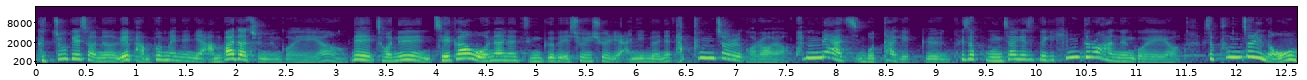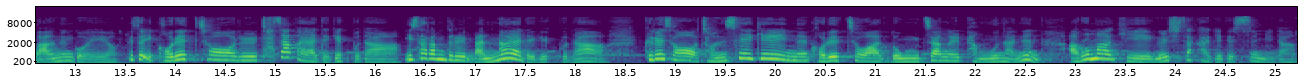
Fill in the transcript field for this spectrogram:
그쪽에서는 왜 반품했느냐 안 받아주는 거예요. 근데 저는 제가 원하는 등급의 에센셜이 아니면 다 품절을 걸어요. 판매하지 못하게끔. 그래서 공장에서 되게 힘들어하는 거예요. 그래서 품절이 너무 많은 거예요. 그래서 이 거래처를 찾아가야 되겠구나. 이 사람들을 만나야 되겠구나. 그래서 전 세계에 있는 거래처와 농장을 방문하는 아로마 기행을 시작하게 됐습니다.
